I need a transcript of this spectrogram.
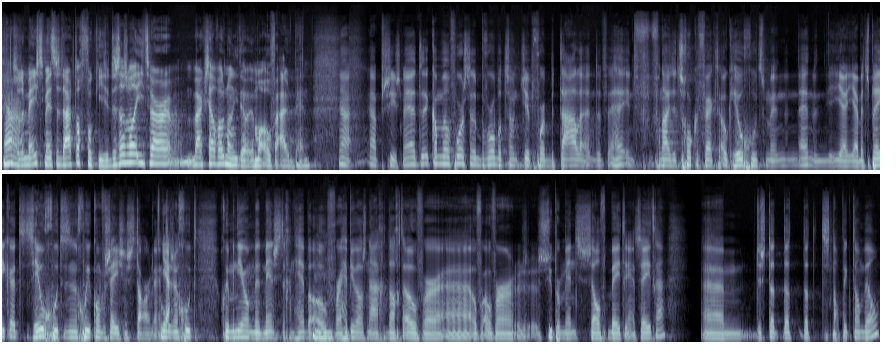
Ja. Zullen de meeste mensen daar toch voor kiezen. Dus dat is wel iets waar, waar ik zelf ook nog niet helemaal over uit ben. Ja, ja precies. Nou ja, het- ik kan me wel voorstellen, bijvoorbeeld zo'n chip voor het betalen, de, in- vanuit het schokeffect ook heel goed. Jij, jij bent spreker, het is heel goed, het is een goede conversation starter. Het is een goed, goede manier om met mensen te gaan hebben Mhm. over, heb je wel eens nagedacht over, eh, over, over supermens, zelfverbetering, et cetera. Ehm, dus dat, dat, dat snap ik dan wel.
